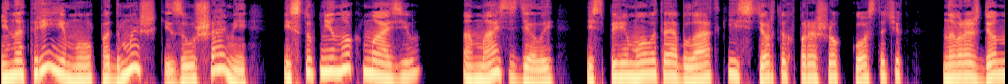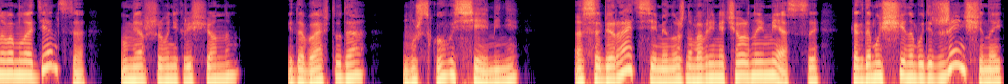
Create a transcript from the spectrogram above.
и натри ему подмышки за ушами и ступни ног мазью, а мазь сделай из перемолотой обладки и стертых в порошок косточек новорожденного младенца, умершего некрещенным, и добавь туда мужского семени. А собирать семя нужно во время черной мессы, когда мужчина будет женщиной,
